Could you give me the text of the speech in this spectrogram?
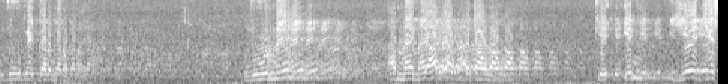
हजूर ने कर्म फरमाया। हजूर ने, अब मैं क्या बताऊँ कि इन, ये जिस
